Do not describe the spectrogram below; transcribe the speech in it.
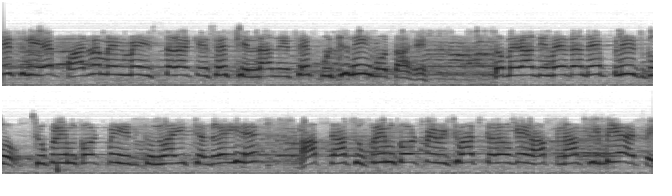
इसलिए पार्लियामेंट में इस तरह के चिल्लाने से कुछ नहीं होता है। तो मेरा निवेदन है प्लीज़ गो सुप्रीम कोर्ट में सुनवाई चल रही है। आप ना सुप्रीम कोर्ट पे विश्वास करोगे, आप ना सीबीआई पे।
